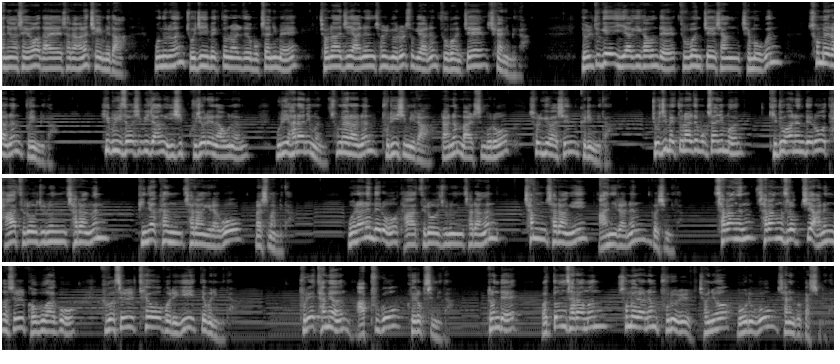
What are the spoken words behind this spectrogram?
안녕하세요. 나의 사랑하는 책입니다. 오늘은 조지 맥도날드 목사님의 전하지 않은 설교를 소개하는 두 번째 시간입니다. 12개의 이야기 가운데 두 번째 장 제목은 소멸하는 불입니다. 히브리서 12장 29절에 나오는 우리 하나님은 소멸하는 불이심이라 라는 말씀으로 설교하신 글입니다. 조지 맥도날드 목사님은 기도하는 대로 다 들어주는 사랑은 빈약한 사랑이라고 말씀합니다. 원하는 대로 다 들어주는 사랑은 참 사랑이 아니라는 것입니다. 사랑은 사랑스럽지 않은 것을 거부하고 그것을 태워버리기 때문입니다. 불에 타면 아프고 괴롭습니다. 그런데 어떤 사람은 소멸하는 불을 전혀 모르고 사는 것 같습니다.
